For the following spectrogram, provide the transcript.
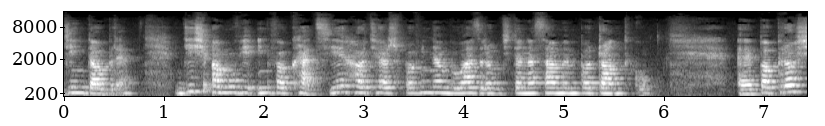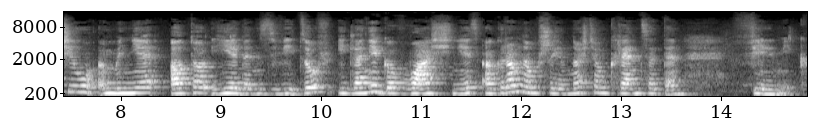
Dzień dobry. Dziś omówię inwokację, chociaż powinnam była zrobić to na samym początku. E, poprosił mnie o to jeden z widzów i dla niego właśnie z ogromną przyjemnością kręcę ten filmik.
